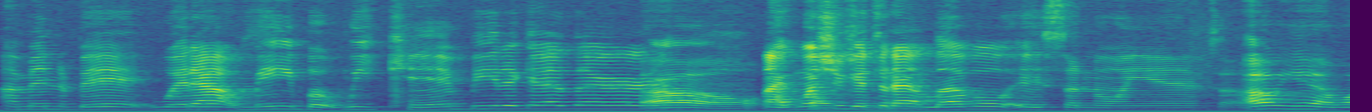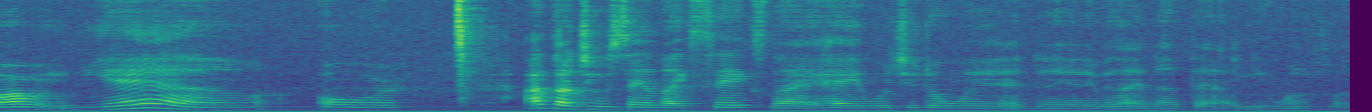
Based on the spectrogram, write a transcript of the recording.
I'm in the bed without me, but we can be together. Oh, I like once you get to that level, it's annoying. So. Oh yeah, well yeah, or I thought you were saying like sex, like hey, what you doing, and then they be like nothing. You want to fuck?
